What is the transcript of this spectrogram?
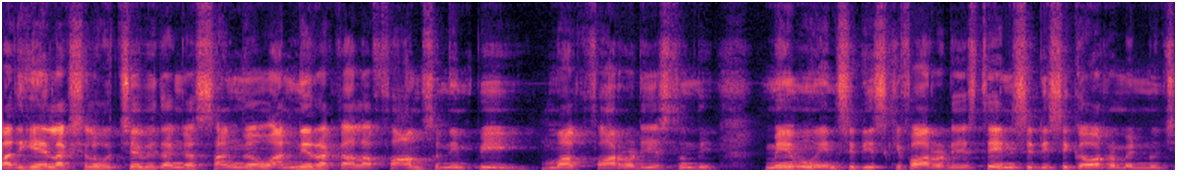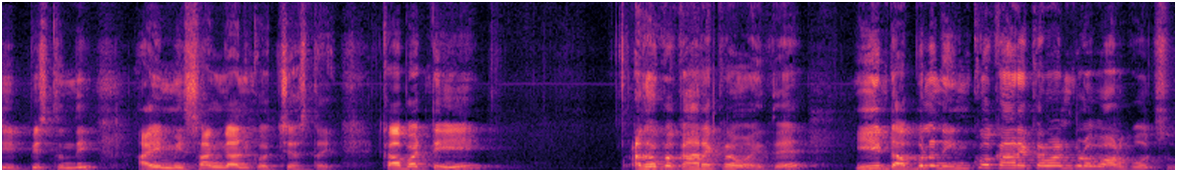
పదిహేను లక్షలు వచ్చే విధంగా సంఘం అన్ని రకాల ఫామ్స్ నింపి మాకు ఫార్వర్డ్ చేస్తుంది. మేము ఎన్సిడిసికి ఫార్వర్డ్ చేస్తే ఎన్సిడిసి గవర్నమెంట్ నుంచి ఇప్పిస్తుంది. అవి మీ సంఘానికి వచ్చేస్తాయి. కాబట్టి అదొక కార్యక్రమం అయితే ఈ డబ్బులను ఇంకో కార్యక్రమానికి కూడా వాడుకోవచ్చు.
